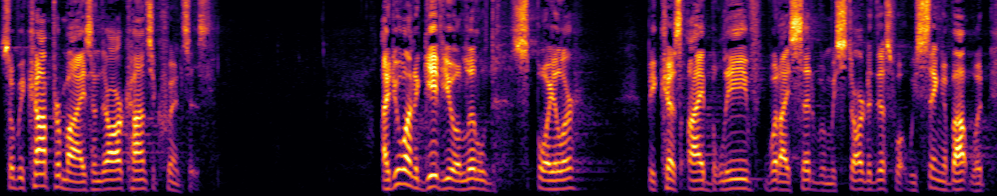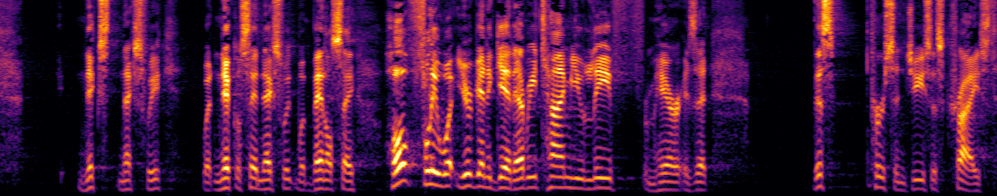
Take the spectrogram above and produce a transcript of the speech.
So we compromise, and there are consequences. I do want to give you a little spoiler because I believe what I said when we started this, what we sing about, what next, next week, what Nick will say next week, what Ben will say. Hopefully, what you're going to get every time you leave from here is that this person, Jesus Christ,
